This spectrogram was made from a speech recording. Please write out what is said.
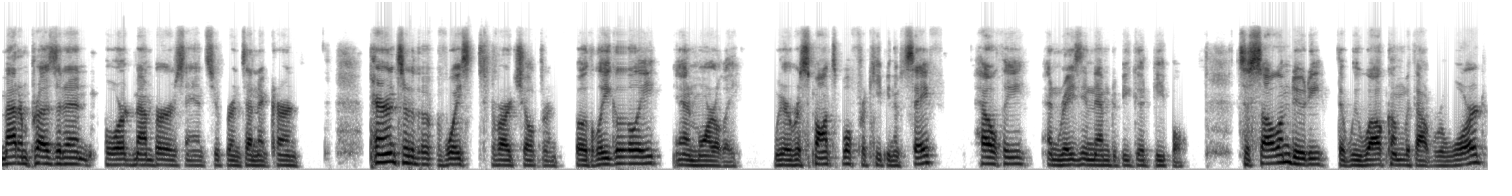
Madam President, board members, and Superintendent Kern. Parents are the voice of our children, both legally and morally. We are responsible for keeping them safe, healthy, and raising them to be good people. It's a solemn duty that we welcome without reward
